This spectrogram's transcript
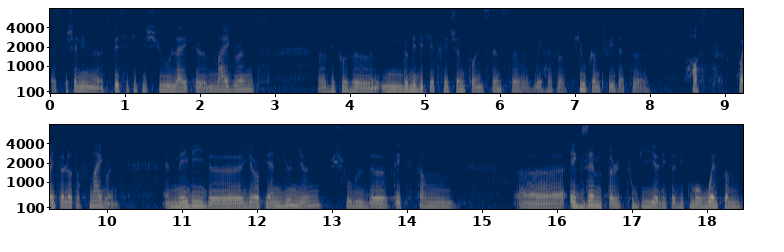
especially in a specific issue like migrants, uh, because uh, in the Medipiet region, for instance, uh, we have a few countries that host quite a lot of migrants. And maybe the European Union should uh, take some uh, example to be a little bit more welcome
